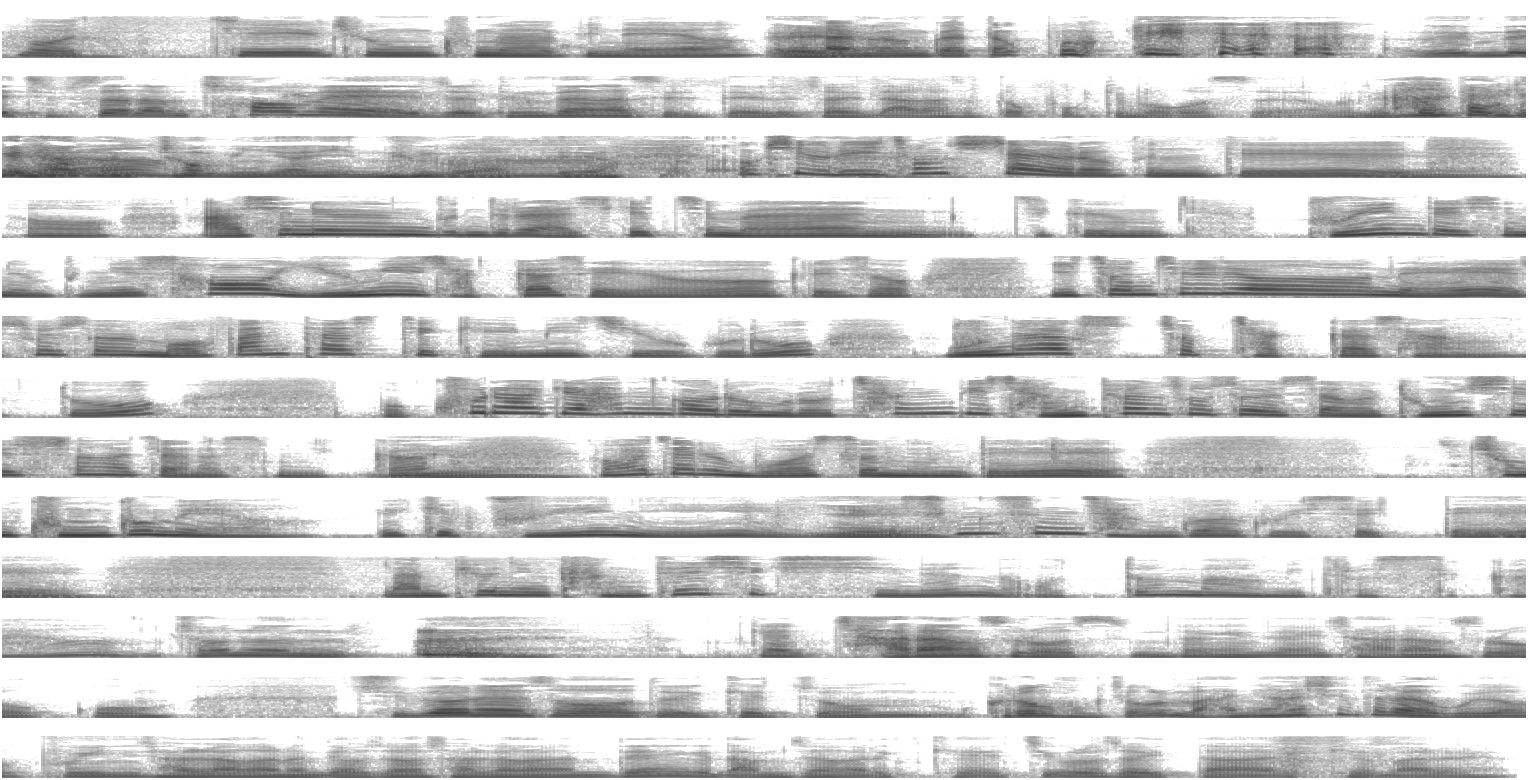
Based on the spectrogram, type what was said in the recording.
뭐 제일 좋은 궁합이네요. 예. 라면과 떡볶이. 근데 집사람 처음에 저 등단 왔을 때도 저희 나가서 떡볶이 먹었어요. 근데 아, 떡볶이랑은 아, 좀 인연이 있는 것 아, 같아요. 혹시 우리 청취자 여러분들 예. 어, 아시는 분들은 아시겠지만 지금 부인 되시는 분이 서유미 작가세요. 그래서 2007년에 소설 뭐 판타스틱 개미지옥으로 문학수첩 작가상 또 뭐 쿨하게 한 걸음으로 창비 장편 소설상을 동시에 수상하지 않았습니까? 예. 화제를 모았었는데 좀 궁금해요. 이렇게 부인이 예. 이렇게 승승장구하고 있을 때 예. 남편인 강태식 씨는 어떤 마음이 들었을까요? 저는 그냥 자랑스러웠습니다. 굉장히 자랑스러웠고 주변에서도 이렇게 좀 그런 걱정을 많이 하시더라고요. 부인이 잘 나가는 여자가 잘 나가는데 남자가 이렇게 찌그러져 있다 이렇게 말을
